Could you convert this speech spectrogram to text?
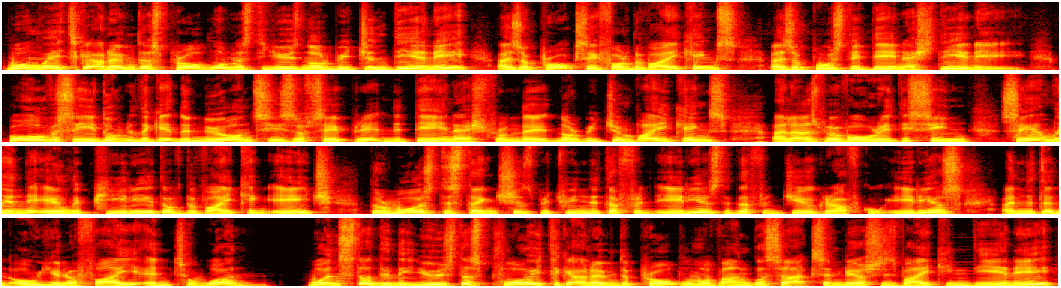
One way to get around this problem is to use Norwegian DNA as a proxy for the Vikings, as opposed to Danish DNA. But obviously you don't really get the nuances of separating the Danish from the Norwegian Vikings, and as we've already seen, certainly in the early period of the Viking Age, there was distinctions between the different areas, the different geographical areas, and they didn't all unify into one. One study that used this ploy to get around the problem of Anglo-Saxon versus Viking DNA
